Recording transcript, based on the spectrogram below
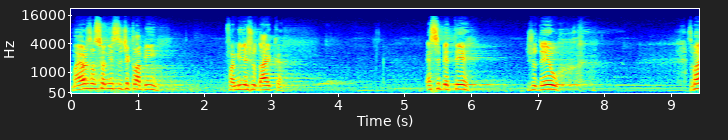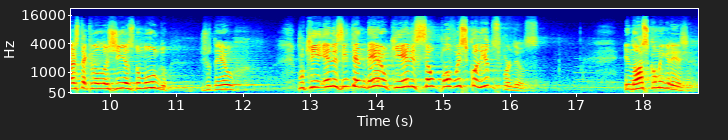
Maiores acionistas de Clabin, família judaica, SBT, judeu, as maiores tecnologias do mundo, judeu, porque eles entenderam que eles são povo escolhidos por Deus, e nós, como igreja,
